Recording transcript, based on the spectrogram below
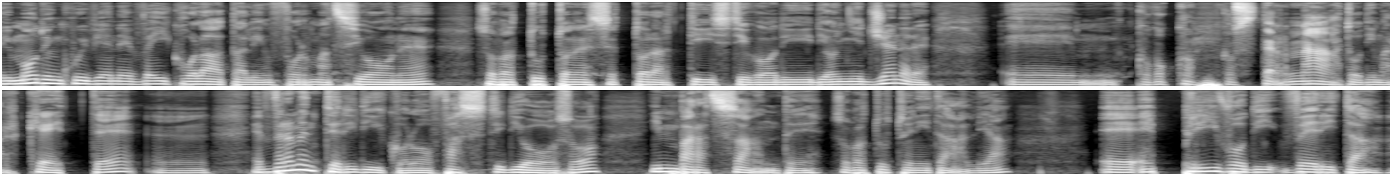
Il modo in cui viene veicolata l'informazione, soprattutto nel settore artistico di, di ogni genere, è co- co- costernato di marchette, eh, è veramente ridicolo, fastidioso, imbarazzante, soprattutto in Italia, e è privo di verità.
